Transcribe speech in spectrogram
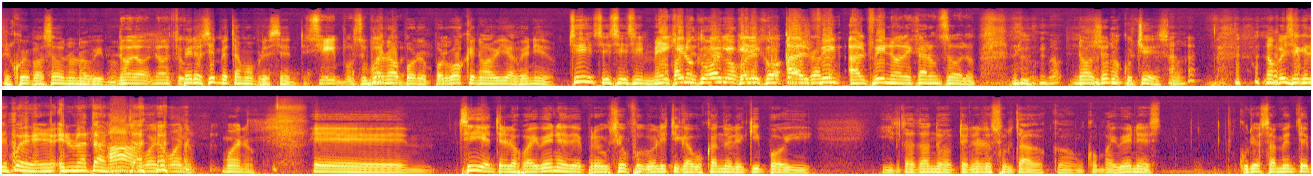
El jueves pasado no nos vimos. No, no, no estuvo. Pero siempre estamos presentes. Sí, por No, supuesto. no, por, por vos que no habías venido. Sí, sí, sí, sí. Me Aparte dijeron que hubo alguien que dijo, al fin, acá". al fin nos dejaron solos. No, no, yo no escuché eso. No, dice que después, en en una tarde. Ah, ya. bueno, bueno, bueno. Eh, sí, entre los vaivenes de producción futbolística buscando el equipo y, y tratando de obtener resultados, con, con vaivenes, curiosamente,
